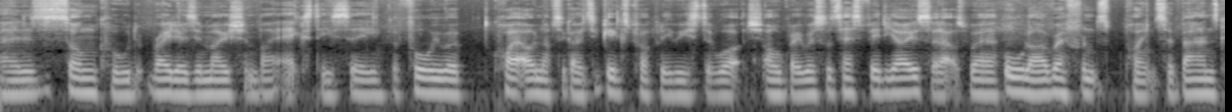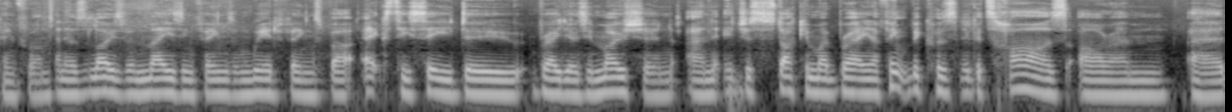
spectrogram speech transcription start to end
Uh, there's a song called Radios in Motion by XTC. Before we were quite old enough to go to gigs properly, we used to watch Old Grey Whistle Test videos, so that was where all our reference points of bands came from. And there was loads of amazing things and weird things, but XTC do Radios in Motion, and it just stuck in my brain. I think because the guitars are um, uh,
